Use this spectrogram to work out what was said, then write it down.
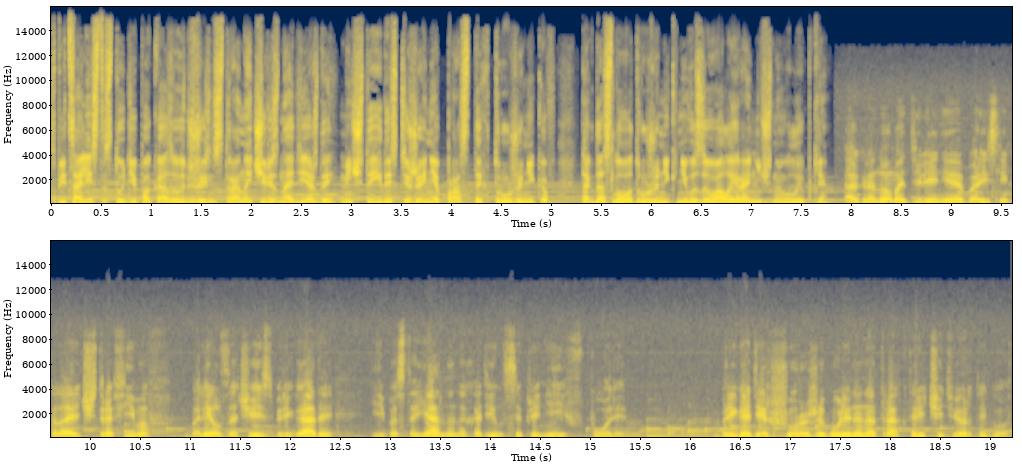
Специалисты студии показывают жизнь страны через надежды, мечты и достижения простых тружеников. Тогда слово «труженик» не вызывало ироничной улыбки. Агроном отделения Борис Николаевич Трофимов болел за честь бригады и постоянно находился при ней в поле. Бригадир Шура Жигулина на тракторе четвертый год.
